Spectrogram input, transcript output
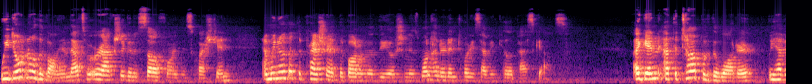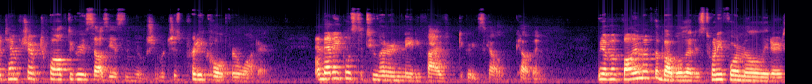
We don't know the volume, that's what we're actually going to solve for in this question, and we know that the pressure at the bottom of the ocean is 127 kilopascals. Again, at the top of the water, we have a temperature of 12 degrees Celsius in the ocean, which is pretty cold for water. And that equals to 285 degrees Kelvin. We have a volume of the bubble that is 24 milliliters,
